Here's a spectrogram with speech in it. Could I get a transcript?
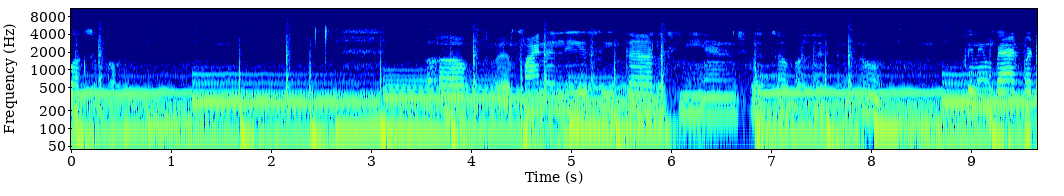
works abroad. Uh, finally, Sita, Lakshmi, and Shweta were like, you know, feeling bad, but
